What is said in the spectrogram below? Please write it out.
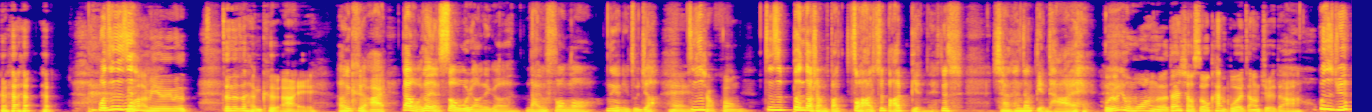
我真的》，是魔法咪路咪路真的是很可爱欸，很可爱，但我有点受不了那个南风哦，那个女主角，嘿，小风，真是笨到想把抓，就把他扁的，就是想很想扁他哎。我有点忘了，但小时候看不会这样觉得啊。我只觉得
